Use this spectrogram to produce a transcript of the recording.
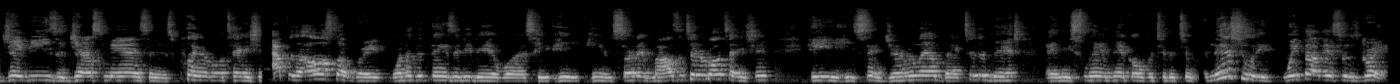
JB's adjustments and his player rotation, after the All Star break, one of the things that he did was he, he, he inserted Miles into the rotation. He, he sent Jeremy Lamb back to the bench and he slid Nick over to the two. Initially, we thought this was great,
